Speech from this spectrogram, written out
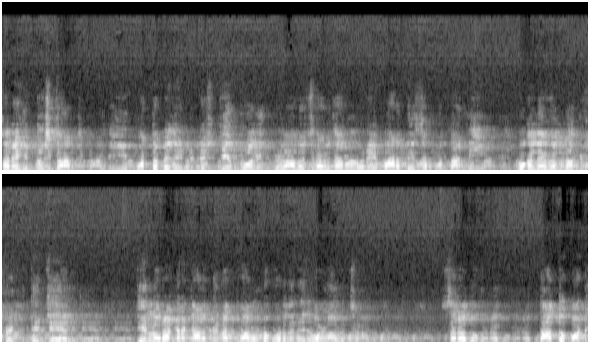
సరే హిందుస్థాన్. ఇది మొత్తం మీద ఏంటంటే స్టీమ్ రోలింగ్ వీళ్ళ ఆలోచన విధానంలోనే భారతదేశం మొత్తాన్ని ఒక లెవెల్లోకి పెట్టి తెచ్చేయాలి. దీనిలో రకరకాల భిన్నత్వాలు ఉండకూడదు అనేది వాళ్ళ ఆలోచన. సరే అదొకటి. దాంతోపాటు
